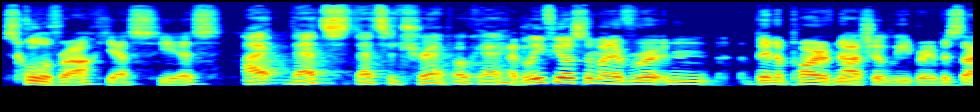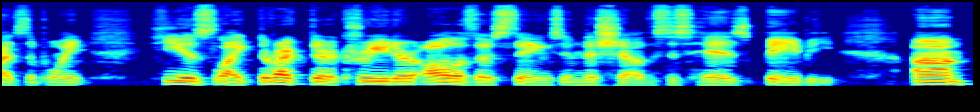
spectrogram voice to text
School of Rock. Yes, he is. I that's that's a trip. Okay. I believe he also might have written been a part of Nacho Libre. Besides the point, he is like director, creator, all of those things in this show. This is his baby. Um,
